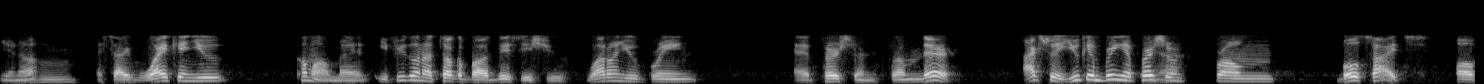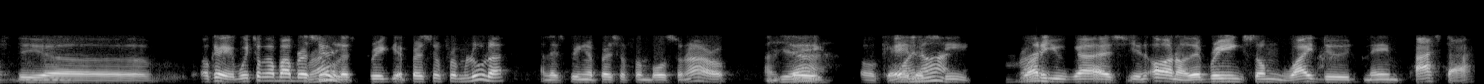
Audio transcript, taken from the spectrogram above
you know, Mhm. it's like why can you? Come on, man. If you're gonna talk about this issue, why don't you bring a person from there? Actually, you can bring a person Yeah. from both sides of the. uh Okay, we're talking about Brazil. Right. Let's bring a person from Lula and let's bring a person from Bolsonaro and Yeah. say, okay, Why let's not? see What do you guys? You know? Oh no, they bring some white dude named Pasta.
